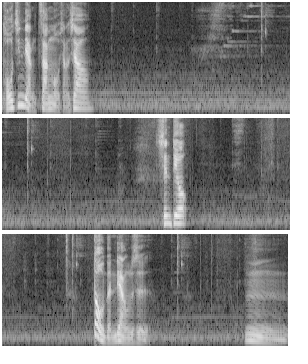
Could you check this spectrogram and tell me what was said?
头巾两张哦，想一下哦，先丢，斗能量是不是？嗯。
